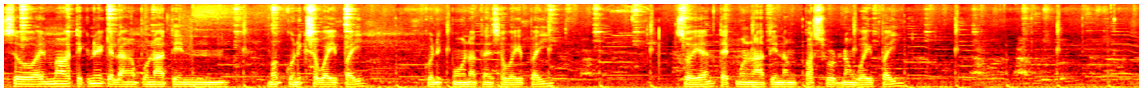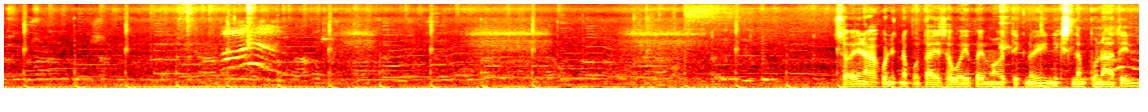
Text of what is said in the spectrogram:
So ayun mga katiknoy, kailangan po natin mag-connect sa wifi. Connect muna tayo sa wifi. So ayan, type muna natin ang password ng wifi. So ayun, nakakonect na po tayo sa wifi mga teknoy. Next lang po natin.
